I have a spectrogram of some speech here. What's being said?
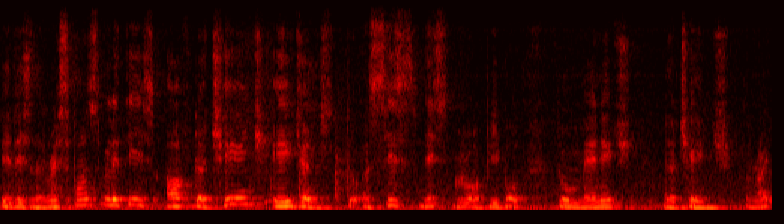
it is the responsibilities of the change agents to assist this group of people to manage the change, all right?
